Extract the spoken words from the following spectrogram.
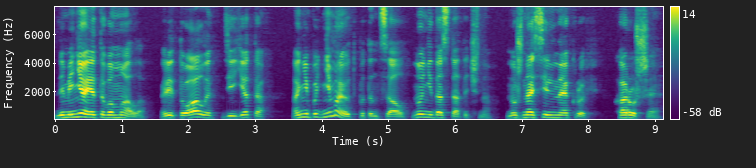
Для меня этого мало. Ритуалы, диета, они поднимают потенциал, но недостаточно. Нужна сильная кровь, хорошая,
